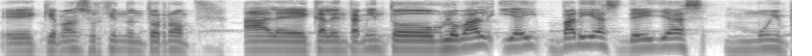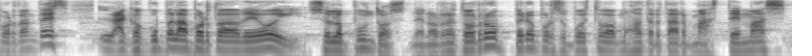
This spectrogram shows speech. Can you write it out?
eh, que van surgiendo en torno al eh, calentamiento global y hay varias de ellas muy importantes. La que ocupa la portada de hoy son los puntos de no retorno, pero por supuesto vamos a tratar más temas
